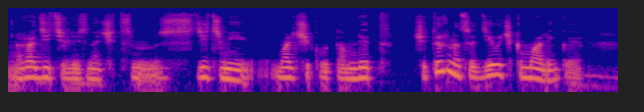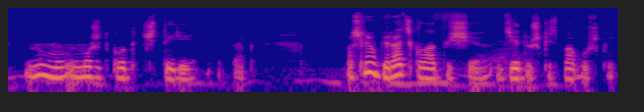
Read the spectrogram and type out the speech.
родители, значит, с детьми. Мальчику там лет 14, девочка маленькая. Ну, может, года 4. Вот так. Пошли убирать кладбище дедушки с бабушкой.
